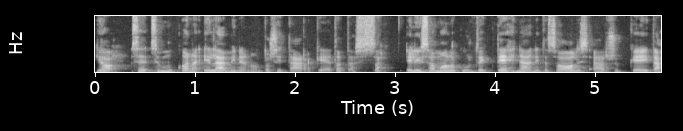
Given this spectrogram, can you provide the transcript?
Ja se, se mukana eläminen on tosi tärkeää tässä. Eli samalla kun te tehdään niitä saalisärsykkeitä,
